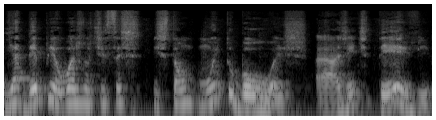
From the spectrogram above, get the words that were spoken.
E a DPU, as notícias estão muito boas. A gente teve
